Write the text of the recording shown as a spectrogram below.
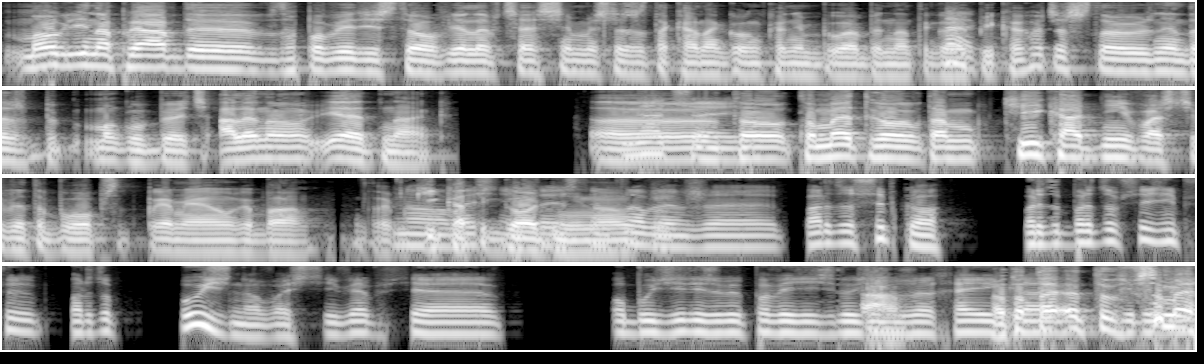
mogli naprawdę zapowiedzieć to o wiele wcześniej. Myślę, że taka nagonka nie byłaby na tego Tak. Epika, chociaż to już nie też by mogło być, ale no jednak. E, Inaczej. to, to metro tam kilka dni właściwie to było przed premierą chyba. No kilka właśnie, tygodni. to jest no. problem, że bardzo szybko, bardzo, bardzo wcześnie, bardzo późno właściwie się obudzili, żeby powiedzieć ludziom, Tak. że hej, No to, te, to w sumie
